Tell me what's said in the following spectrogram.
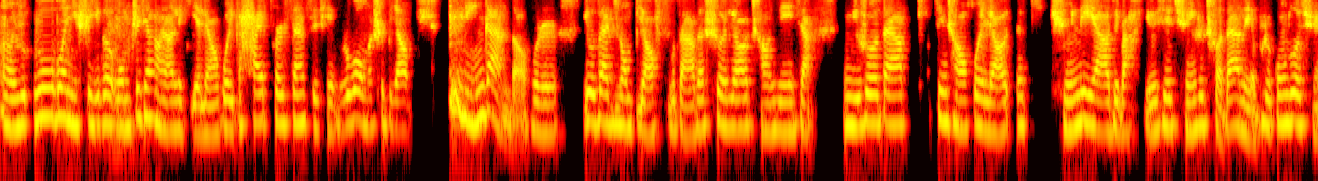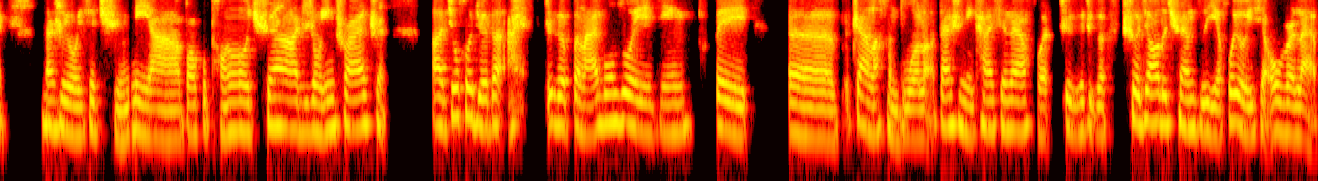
嗯，如如果你是一个，我们之前好像也聊过一个 hypersensitive。如果我们是比较敏感的，或者又在这种比较复杂的社交场景下，你比如说大家经常会聊群里啊，对吧？有一些群是扯淡的，也不是工作群，但是有一些群里啊，包括朋友圈啊这种 interaction 啊，就会觉得，哎，这个本来工作已经被呃占了很多了，但是你看现在或这个这个社交的圈子也会有一些 overlap，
